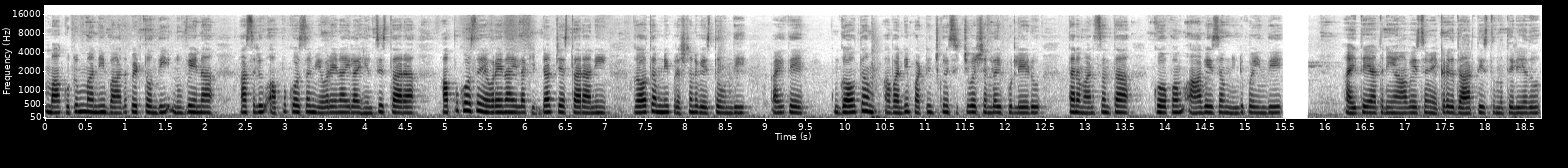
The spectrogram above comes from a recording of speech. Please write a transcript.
మా కుటుంబాన్ని బాధ పెడుతోంది. నువ్వేనా? అసలు అప్పు కోసం ఎవరైనా ఇలా హింసిస్తారా? అప్పు కోసం ఎవరైనా ఇలా కిడ్నాప్ చేస్తారా అని గౌతమ్ని ప్రశ్నలు వేస్తూ ఉంది. అయితే గౌతమ్ అవన్నీ పట్టించుకునే సిచ్యువేషన్లో ఇప్పుడు లేడు. తన మనసంతా కోపం ఆవేశం నిండిపోయింది. అయితే అతని ఆవేశం ఎక్కడికి దారితీస్తుందో తెలియదు.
